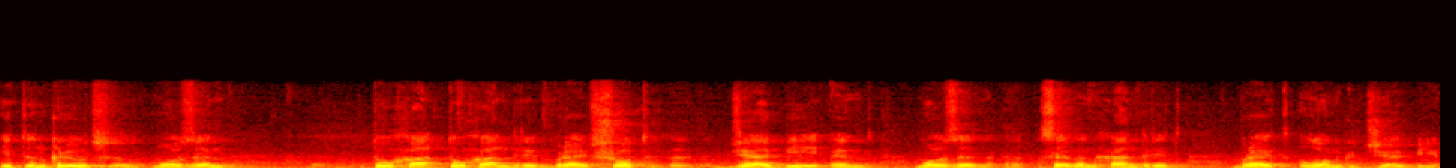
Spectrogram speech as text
it includes more than 200 200 bright short uh, GRB and more than 700 bright long GRB.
